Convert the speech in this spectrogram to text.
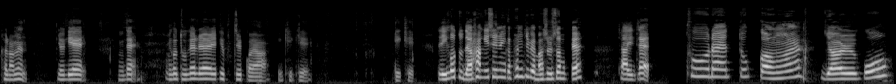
그러면 여기에 이제 이거 두 개를 이렇게 붙일 거야. 이렇게 이렇게 이렇게. 근데 이것도 내가 하기 싫으니까 편집에 맛을 써볼게. 자, 이제 툴의 뚜껑을 열고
